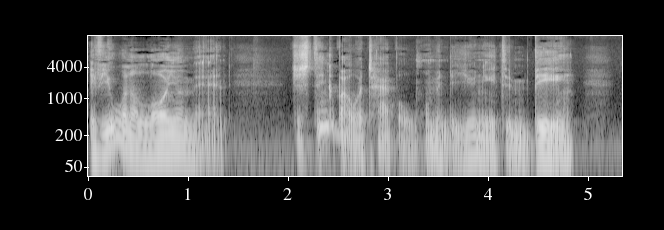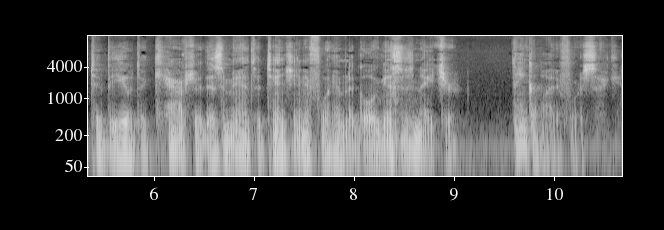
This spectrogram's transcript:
If you want a loyal man, just think about what type of woman do you need to be to be able to capture this man's attention and for him to go against his nature. Think about it for a second.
